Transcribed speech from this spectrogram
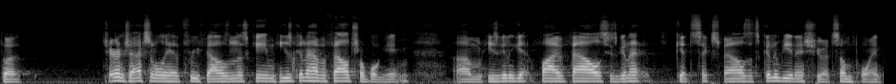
But Jaren Jackson only had three fouls in this game. He's going to have a foul trouble game. Um, he's going to get five fouls. He's going to get six fouls. It's going to be an issue at some point.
